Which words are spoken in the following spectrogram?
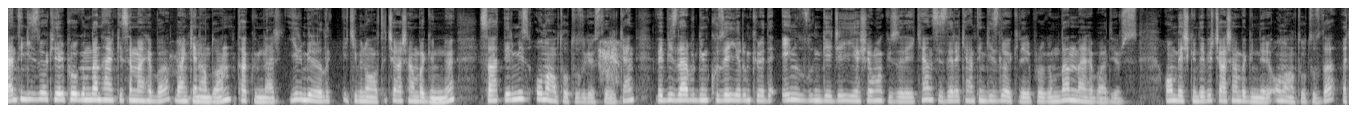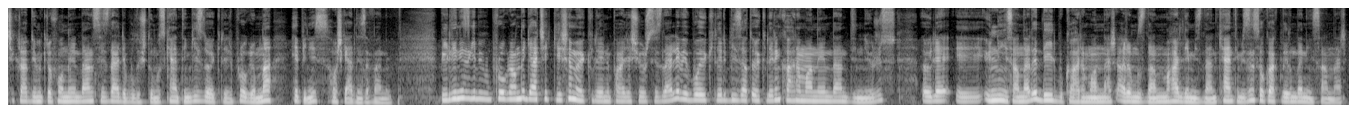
Kentin Gizli Öyküleri programından herkese merhaba. Ben Kenan Doğan. Takvimler 21 Aralık 2016 Çarşamba günü. Saatlerimiz 16.30'u gösterirken ve bizler bugün Kuzey Yarımküre'de en uzun geceyi yaşamak üzereyken sizlere Kentin Gizli Öyküleri programından merhaba diyoruz. 15 günde bir çarşamba günleri 16.30'da Açık Radyo mikrofonlarından sizlerle buluştuğumuz Kentin Gizli Öyküleri programına hepiniz hoş geldiniz efendim. Bildiğiniz gibi bu programda gerçek yaşam öykülerini paylaşıyoruz sizlerle ve bu öyküleri bizzat öykülerin kahramanlarından dinliyoruz. Öyle e, ünlü insanlar da değil bu kahramanlar. Aramızdan, mahallemizden, kentimizin sokaklarından insanlar.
